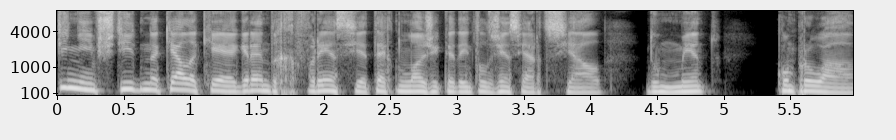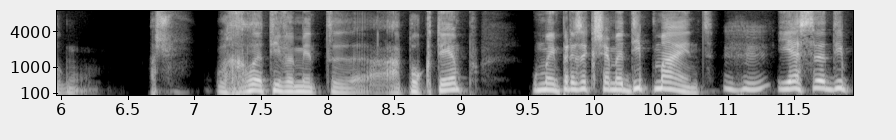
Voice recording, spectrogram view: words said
tinha investido naquela que é a grande referência tecnológica da inteligência artificial do momento, comprou algo, acho, relativamente há pouco tempo, uma empresa que se chama DeepMind. Uhum. E, essa Deep,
